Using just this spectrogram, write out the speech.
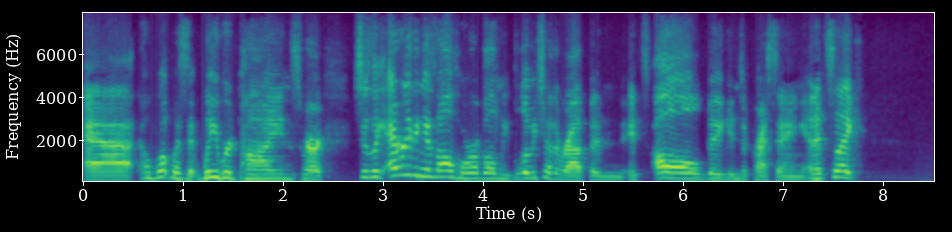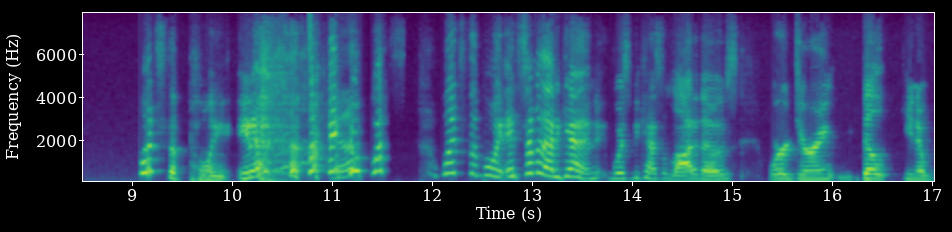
at oh, what was it? Wayward Pines, where she's like everything is all horrible and we blow each other up and it's all big and depressing, and it's like, what's the point? You know, yeah. what's what's the point? And some of that again was because a lot of those were during built, you know,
